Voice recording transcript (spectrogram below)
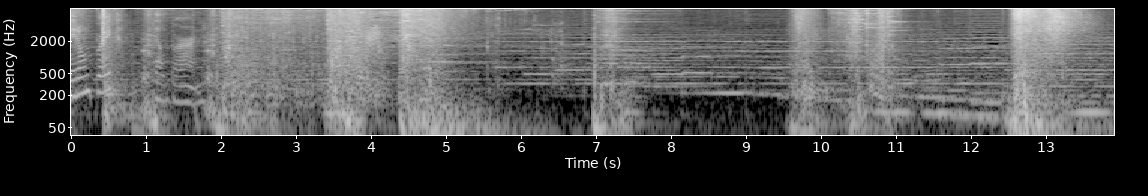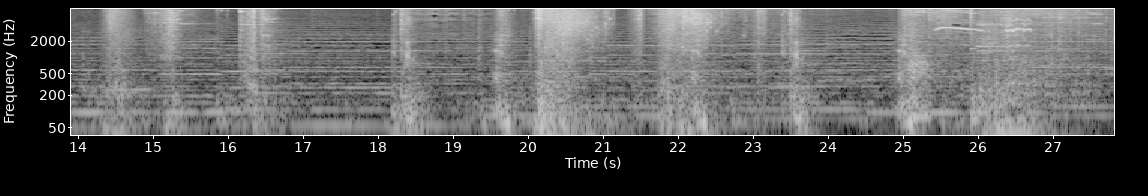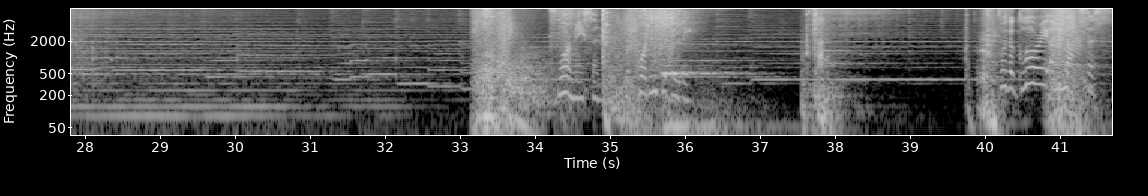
They don't break, War Mason, reporting for duty. For the glory of Noxus.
